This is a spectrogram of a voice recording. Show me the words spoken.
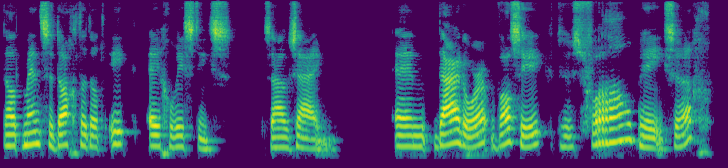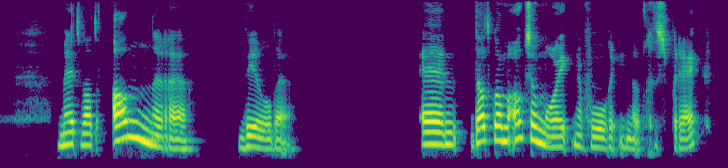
Dat mensen dachten dat ik egoïstisch zou zijn. En daardoor was ik dus vooral bezig met wat anderen wilden. En dat kwam ook zo mooi naar voren in dat gesprek.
